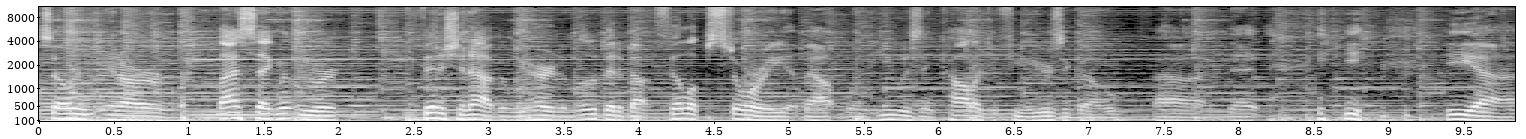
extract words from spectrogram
So, in our last segment, we were finishing up and we heard a little bit about Philip's story about when he was in college a few years ago uh, that he, he uh,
